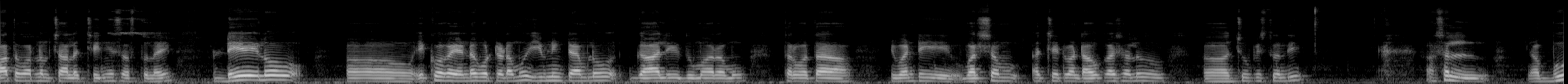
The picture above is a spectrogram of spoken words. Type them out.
వాతావరణం చాలా చేంజెస్ వస్తున్నాయి. డేలో ఎక్కువగా ఎండగొట్టడము ఈవినింగ్ టైంలో గాలి దుమారము తర్వాత ఇవంటి వర్షం వచ్చేటువంటి అవకాశాలు చూపిస్తుంది. అసలు భూ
